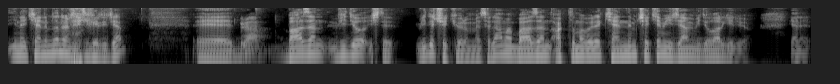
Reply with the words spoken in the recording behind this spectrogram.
yine kendimden örnek vereceğim. E, bazen video işte video çekiyorum mesela ama bazen aklıma böyle kendim çekemeyeceğim videolar geliyor. Yani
